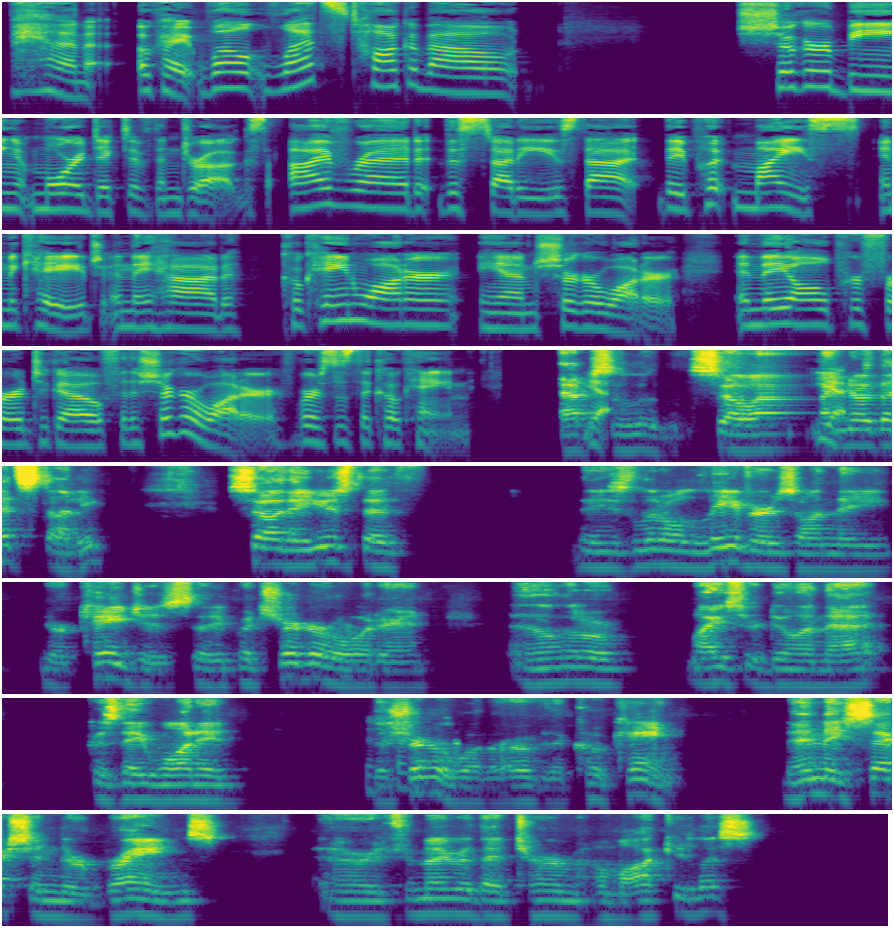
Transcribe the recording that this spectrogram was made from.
Man. Okay. Well, let's talk about sugar being more addictive than drugs. I've read the studies that they put mice in a cage and they had cocaine water and sugar water, and they all preferred to go for the sugar water versus the cocaine. Absolutely. So I, Yeah. I know that study. So they used the these little levers on the their cages. So they put sugar water in, and the little mice are doing that because they wanted the sugar water over the cocaine. Then they sectioned their brains. Are you familiar with that term, homunculus?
